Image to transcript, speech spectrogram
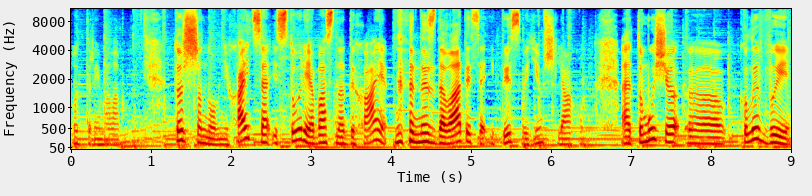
отримала. Тож, шановні, хай ця історія вас надихає не здаватися, іти своїм шляхом. Е, Тому що е, коли ви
